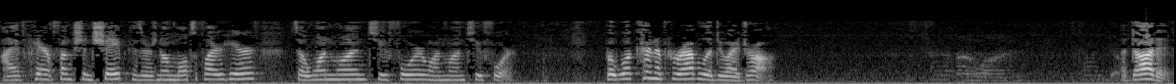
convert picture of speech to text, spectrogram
I have parent function shape because there's no multiplier here. So 1, 1, 2, 4, 1, 1, 2, 4. But what kind of parabola do I draw? Uh, A dotted.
